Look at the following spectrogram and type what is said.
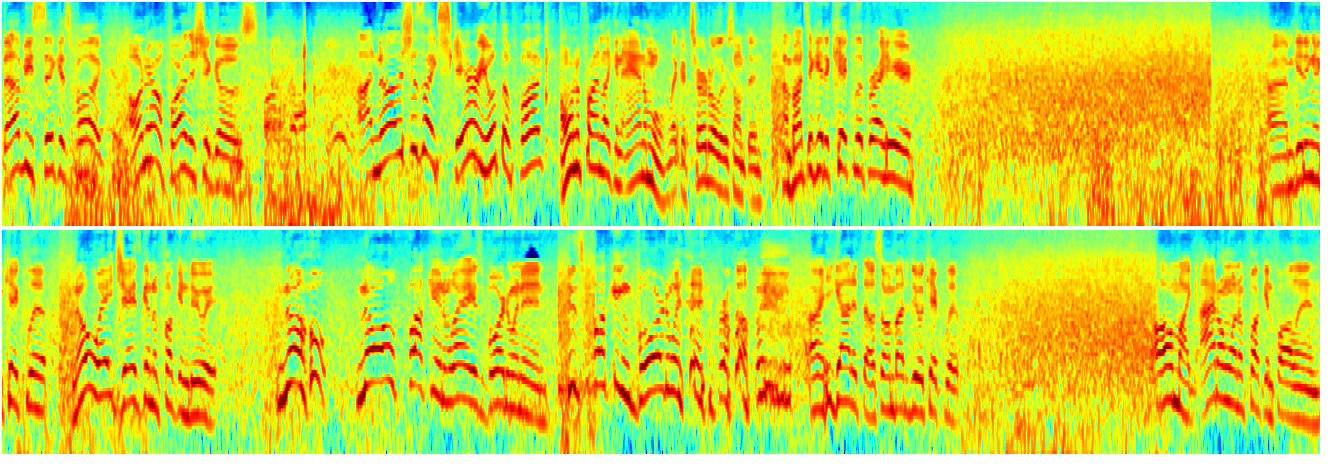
That'd be sick as fuck. I wonder how far this shit goes. I know, this is like scary. What the fuck? I want to find like an animal, like a turtle or something. I'm about to get a kickflip right here. I'm getting a kickflip. No way Jay's gonna fucking do it. No, no fucking way his board went in. His fucking board went in, bro. All right, he got it though, so I'm about to do a kickflip. Oh my, I don't wanna fucking fall in.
